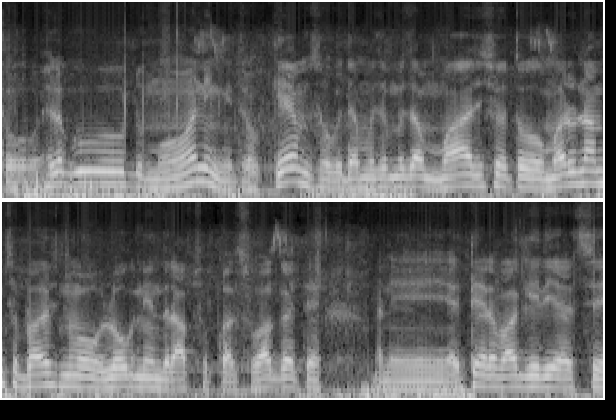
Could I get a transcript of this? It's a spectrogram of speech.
તો હેલો, ગુડ મોર્નિંગ મિત્રો. કેમ છો? બધા મજા મજા માં જ છો? તો મારું નામ છે ભાવેશ. નવો વ્લોગની અંદર આપ સૌ સ્વાગત છે. અને અત્યારે વાગી રહ્યા છે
